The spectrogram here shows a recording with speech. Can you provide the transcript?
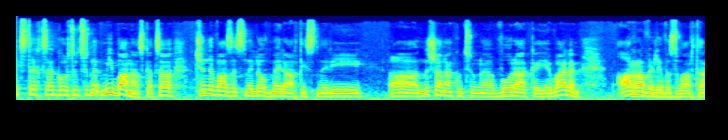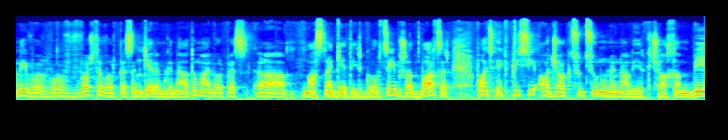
այդ ստեղծագործությունը։ Մի բան հասկացա, չնվազեցնելով մեր արտիստների նշանակությունը, որակը եւ այլն, առավել եւս Վարդանի, որ, որ ոչ թե որպես ընկեր եմ գնահատում, այլ որպես մասնագետ իր գործի, շատ բարձր, բայց այդպիսի աջակցություն ունենալ երկչախմբի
